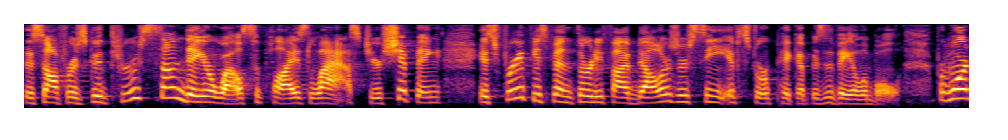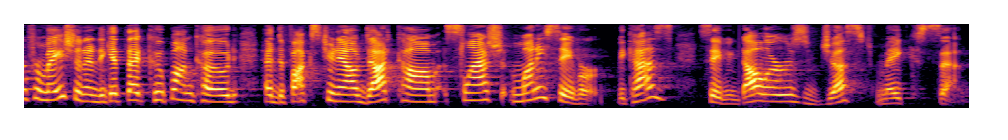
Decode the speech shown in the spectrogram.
This offer is good through Sunday or while supplies last. Your shipping is free if you spend $35 or see if store pickup is available. For more information, information. And to get that coupon code, head to fox2now.com slash moneysaver because saving dollars just makes sense.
